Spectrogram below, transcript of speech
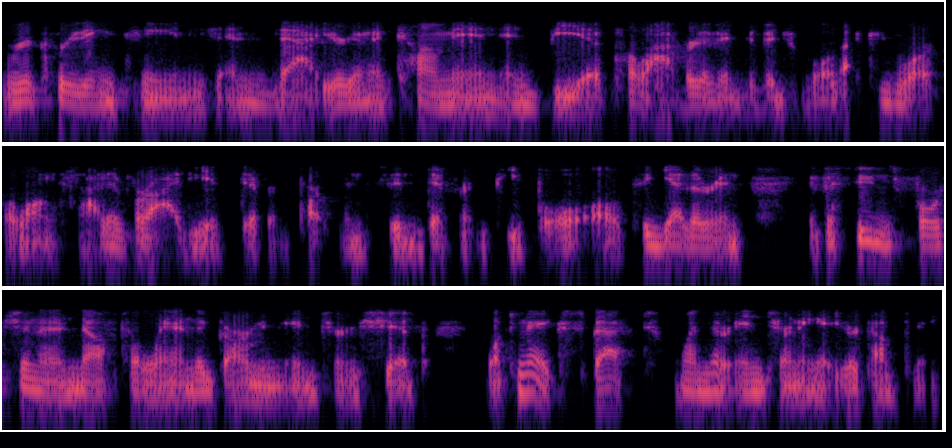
recruiting teams and that you're going to come in and be a collaborative individual that can work alongside a variety of different departments and different people all together. And if a student's fortunate enough to land a Garmin internship, what can they expect when they're interning at your company?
